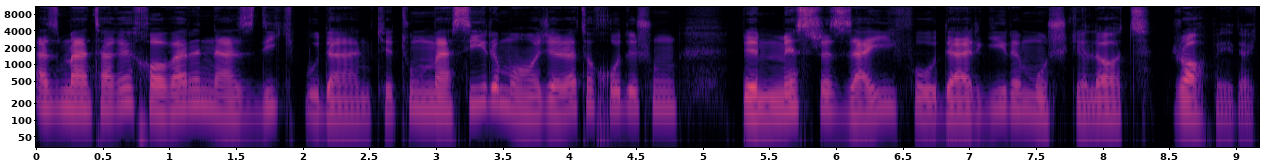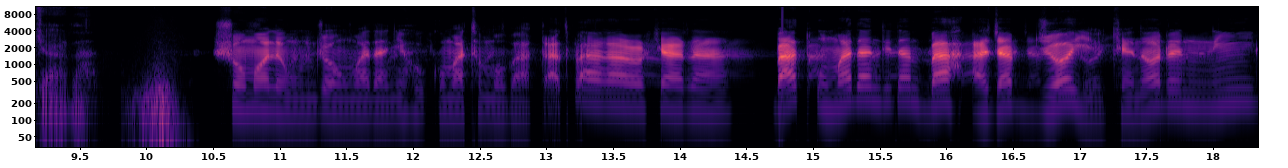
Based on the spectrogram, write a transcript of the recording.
از منطقه خاور نزدیک بودند که تو مسیر مهاجرت خودشون به مصر ضعیف و درگیر مشکلات راه پیدا کردند. شمال اونجا اومدن یه حکومت موقت برقرار کردن بعد اومدن دیدن به عجب جاییه کنار نیل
